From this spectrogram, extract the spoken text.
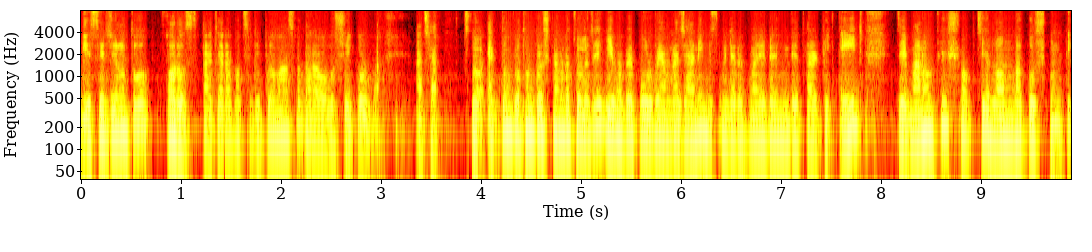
বিএসসি এর জন্য তো খরচ, আর যারা হচ্ছে ডিপ্লোমা আছে তারা অবশ্যই করবা। আচ্ছা তো একদম প্রথম প্রশ্নে আমরা চলে যাই। কীভাবে পড়বে আমরা জানি। বিসমিল্লাহির রহমানির রহিম। থার্টি এইট যে মানবদের সবচেয়ে লম্বা কোষ কোনটি?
